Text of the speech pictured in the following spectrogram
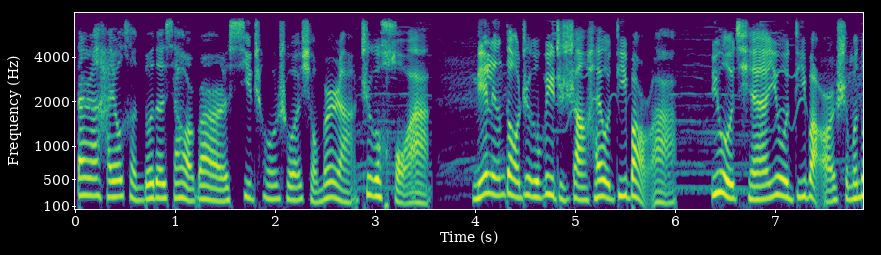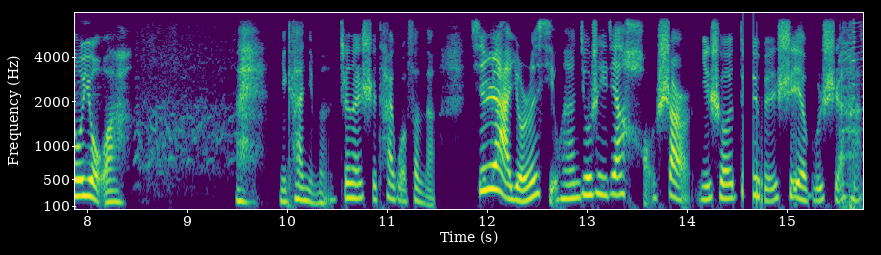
当然还有很多的小伙伴戏称说小妹儿啊，这个好啊，年龄到这个位置上还有低保啊，又有钱又有低保，什么都有啊。哎，你看你们真的是太过分了。其实啊，有人喜欢就是一件好事儿，你说对不对？是也不是哈？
